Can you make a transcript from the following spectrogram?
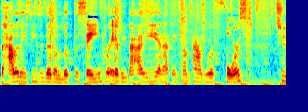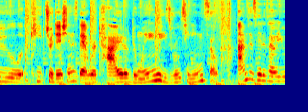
the holiday season doesn't look the same for everybody. And I think sometimes we're forced to keep traditions that we're tired of doing, these routines. So I'm just here to tell you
